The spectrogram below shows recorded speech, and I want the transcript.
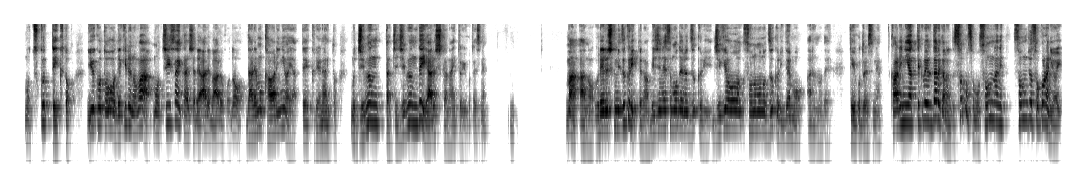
もう作っていくということをできるのは、もう小さい会社であればあるほど、誰も代わりにはやってくれないと。もう自分たち、自分でやるしかないということですね。まあ、あの、売れる仕組み作りっていうのはビジネスモデル作り、事業そのもの作りでもあるので、っていうことですね。代わりにやってくれる誰かなんて、そもそもそんなに、そんじょそこらにはい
